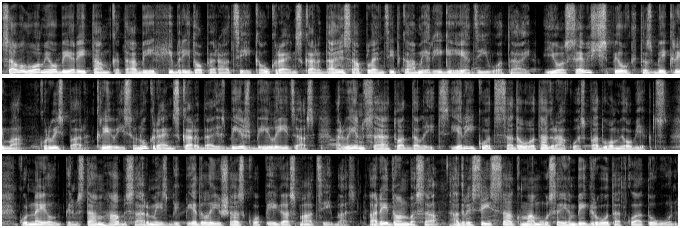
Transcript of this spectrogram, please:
Savu lomu jau bija arī tam, ka tā bija hibrīda operācija, ka Ukraiņas kara daļas aplēca it kā mierīgie iedzīvotāji, jo sevišķi spilgti tas bija Krimā kur vispār Krievijas un Ukrainas kara daļas bieži bija līdzās, ar vienu sētu atdalītas, ierīkotas sadalot agrākos padomju objektus, kur neilgi pirms tam abas armijas bija piedalījušās kopīgās mācībās. Arī Donbasā agresijas sākumā mūsējiem bija grūti atklāt uguni.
